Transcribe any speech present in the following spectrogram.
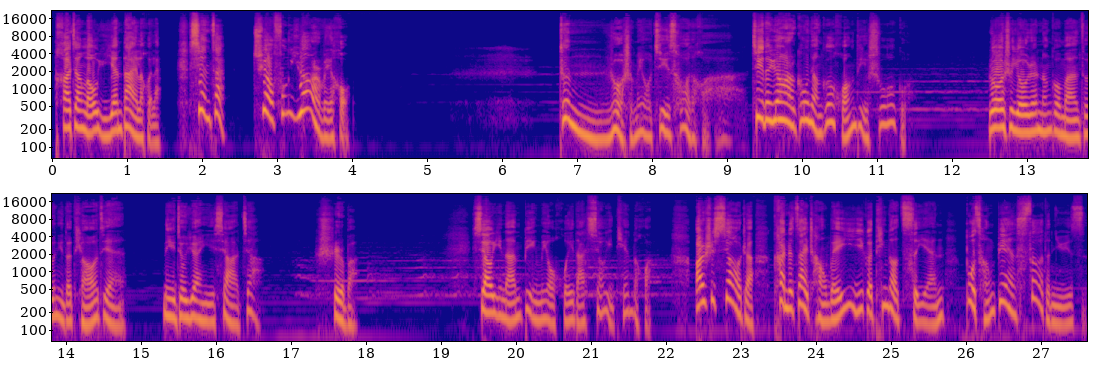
他将楼雨烟带了回来，现在却要封渊儿为后。朕若是没有记错的话，记得渊儿姑娘跟皇帝说过，若是有人能够满足你的条件，你就愿意下嫁，是吧？萧逸南并没有回答萧逸天的话，而是笑着看着在场唯一一个听到此言不曾变色的女子。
